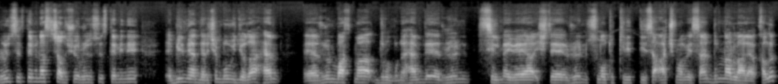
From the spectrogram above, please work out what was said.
Rune sistemi nasıl çalışıyor? Rune sistemini e, bilmeyenler için bu videoda hem e, rune basma durumunu hem de rune silme veya işte rune slotu kilitliyse açma vesaire bunlarla alakalı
